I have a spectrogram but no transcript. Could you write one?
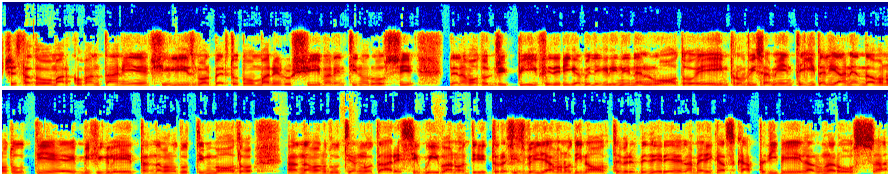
C'è stato Marco Pantani nel ciclismo, Alberto Tomba nello sci, Valentino Rossi nella MotoGP, Federica Pellegrini nel nuoto e improvvisamente gli italiani andavano tutti in bicicletta, andavano tutti in moto, andavano tutti a nuotare, seguivano, addirittura si svegliavano di notte per vedere l'America Cup di Pela, Luna Rossa.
